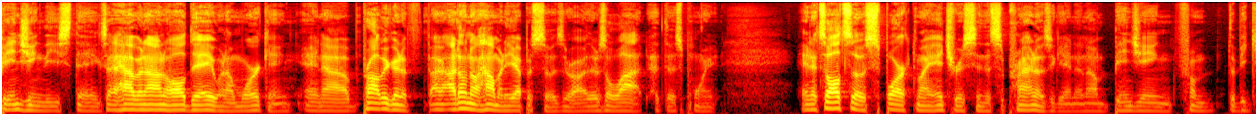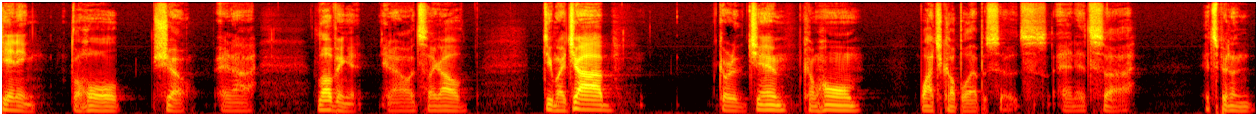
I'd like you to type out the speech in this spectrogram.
binging these things. I have it on all day when I'm working, and uh, probably gonna. I don't know how many episodes there are. There's a lot at this point, and it's also sparked my interest in The Sopranos again, and I'm binging from the beginning, the whole show, and uh, loving it. You know, it's like I'll do my job, go to the gym, come home, watch a couple episodes, and it's uh, it's been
